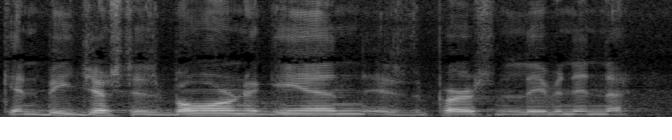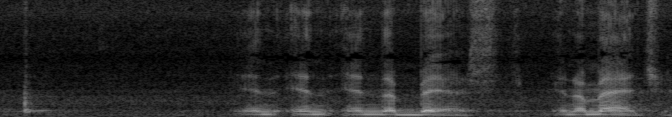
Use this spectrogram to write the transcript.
can be just as born again as the person living in the in, in, in the best, in a mansion.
